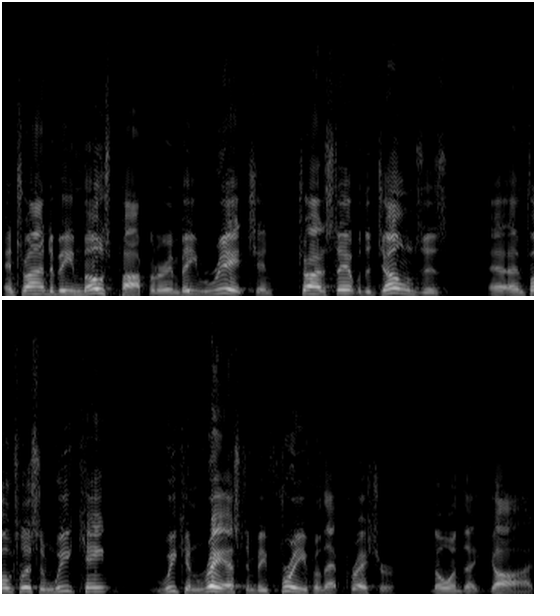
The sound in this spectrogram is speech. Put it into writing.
and trying to be most popular, and be rich, and try to stay up with the Joneses. Uh, and folks, listen, we can't, we can rest and be free from that pressure, knowing that God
